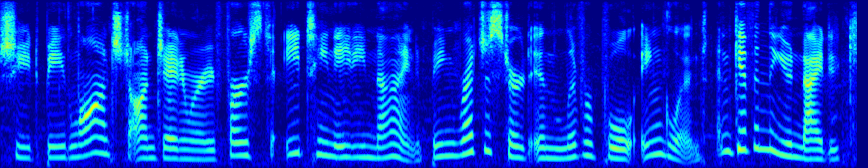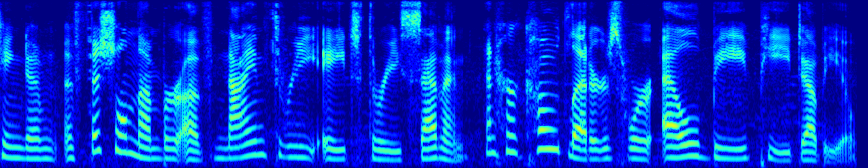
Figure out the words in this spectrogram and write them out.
She'd be launched on January 1, 1889, being registered in Liverpool, England, and given the United Kingdom official number of 93837, and her code letters were LBPW.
